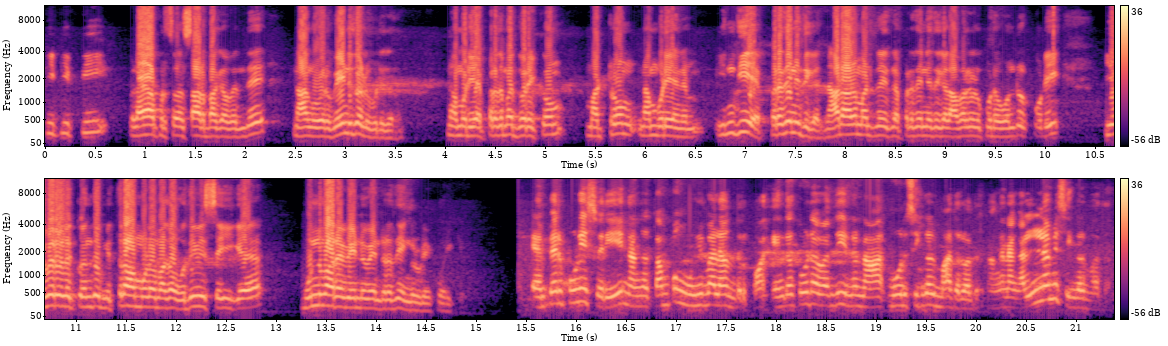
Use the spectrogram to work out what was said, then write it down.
பிபிபி விளையா பிரசவம் சார்பாக வந்து நாங்கள் ஒரு வேண்டுதல் விடுகிறோம். நம்முடைய பிரதமர் துரைக்கும் மற்றும் நம்முடைய இந்திய பிரதிநிதிகள் நாடாளுமன்றத்தில் இருக்கிற பிரதிநிதிகள் அவர்கள் கூட ஒன்று கூடி இவர்களுக்கு வந்து மித்ரா மூலமாக உதவி செய்ய முன்வர வேண்டும் என்றது எங்களுடைய கோரிக்கை. என் பேர் பூனீஸ்வரி. நாங்க கம்பம் முகிபால வந்திருக்கோம். எங்க கூட வந்து இன்னும் நான் மூணு சிங்கிள் மாதர் வந்திருக்காங்க. நாங்க எல்லாமே சிங்கிள் மாதர்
